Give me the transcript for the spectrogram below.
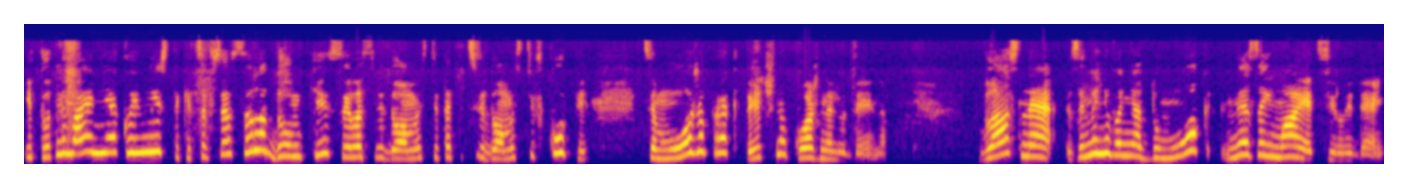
І тут немає ніякої містики. Це все сила думки, сила свідомості та підсвідомості вкупі. Це може практично кожна людина. Власне, замінювання думок не займає цілий день.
